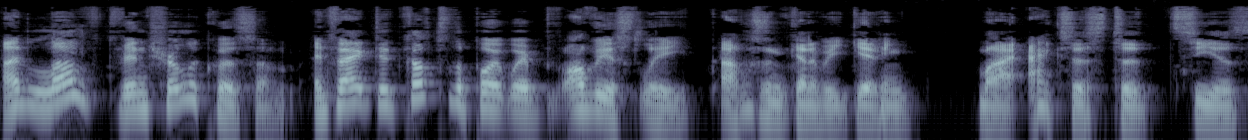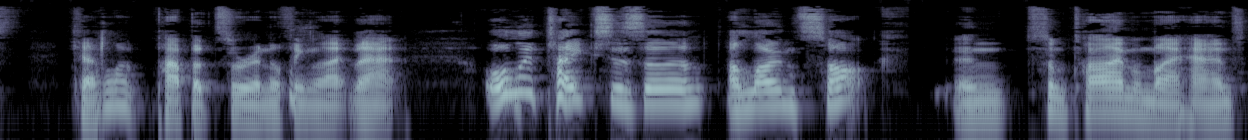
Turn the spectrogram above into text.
I loved ventriloquism. In fact, it got to the point where obviously I wasn't going to be getting my access to Sears catalog puppets or anything like that. All it takes is a, a lone sock and some time on my hands.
